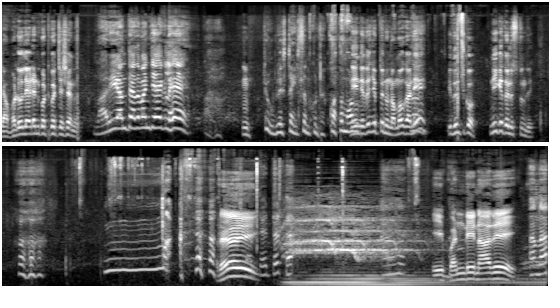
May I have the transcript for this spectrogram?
ఎవడూ లేడని కొట్టుకొచ్చేసాను మరీ అంత ఎదవని చేయగలే ట్యూబ్లెస్ టైల్స్ అనుకుంటా కొత్త నేను మోడల్ నిజం చెప్తే నువ్వు నమ్మవు గానీ ఇది ఉంచుకో నీకే తెలుస్తుంది. రేయ్! ఈ బండి నాదే. అన్నా?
